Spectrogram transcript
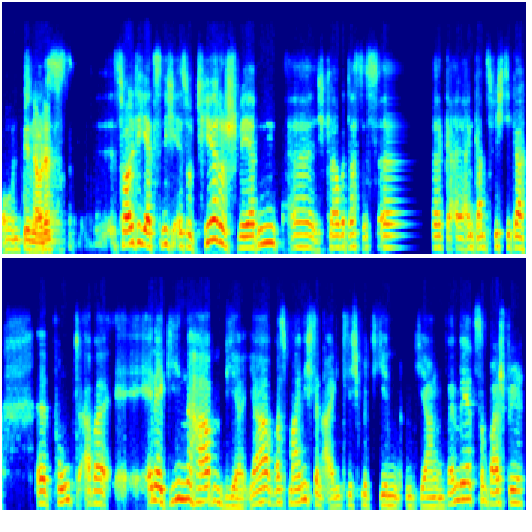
Und genau das sollte jetzt nicht esoterisch werden. Äh, ich glaube, das ist äh, ein ganz wichtiger äh, Punkt. Aber äh, Energien haben wir. Ja, was meine ich denn eigentlich mit Yin und Yang? Wenn wir jetzt zum Beispiel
